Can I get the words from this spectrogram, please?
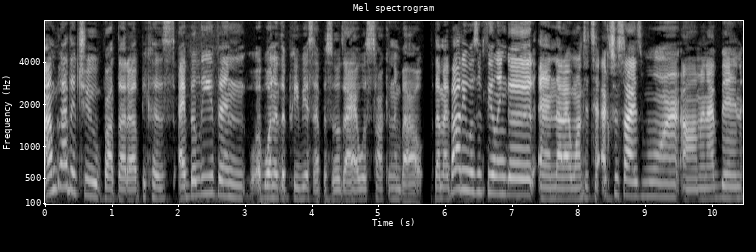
I'm glad that you brought that up because I believe in one of the previous episodes I was talking about that my body wasn't feeling good and that I wanted to exercise more. Um, and I've been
